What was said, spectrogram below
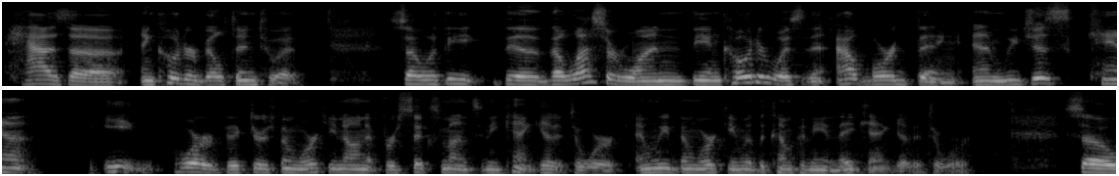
has a encoder built into it. So with the, the, the lesser one, the encoder was an outboard thing and we just can't eat. Poor Victor's been working on it for six months and he can't get it to work. And we've been working with the company and they can't get it to work. So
